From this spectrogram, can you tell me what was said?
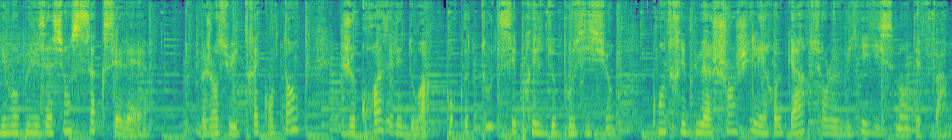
les mobilisations s'accélèrent. Ben, J'en suis très contente. Je croise les doigts pour que toutes ces prises de position contribuent à changer les regards sur le vieillissement des femmes.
